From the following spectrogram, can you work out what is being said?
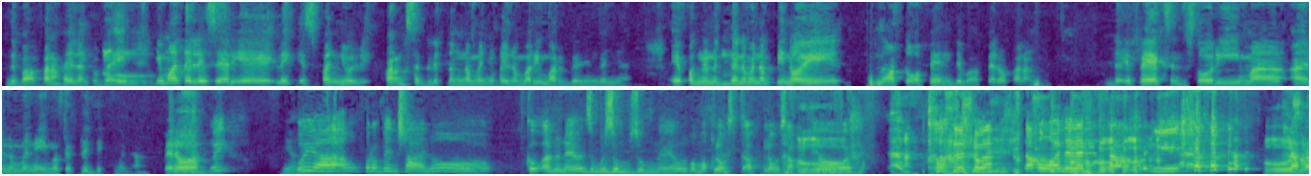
di ba? Parang kailan pa ba? Eh, Oo. yung mga teleserye, like Espanyol, eh, parang saglit lang naman yung kay La Marimar, ganyan-ganyan. Eh, pag nanood ka Mm. naman ng Pinoy, not to offend, di ba? Pero parang the effects and the story, ma, ano man eh, mapipredict mo na. Pero, Mm. Uy, yun. uy ha, ang probinsyano, kung ano na yun, zoom zoom zoom na yun, kung close up, close up Oo. yun. diba? Nakuha nila ng story. oo, sa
